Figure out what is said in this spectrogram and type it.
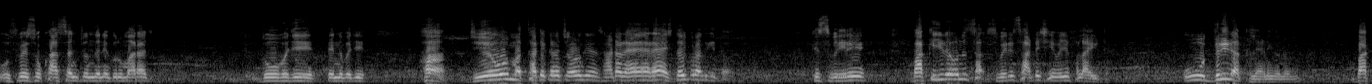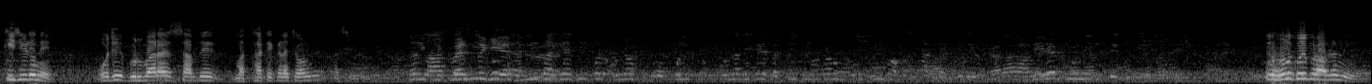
ਉਸ ਵੇ ਸੁਖਾਸਨ ਚ ਹੁੰਦੇ ਨੇ ਗੁਰੂ ਮਹਾਰਾਜ 2 ਵਜੇ 3 ਵਜੇ ਹਾਂ ਜੇ ਉਹ ਮੱਥਾ ਟੇਕਣਾ ਚਾਹਣਗੇ ਸਾਡਾ ਰਹਿ ਰਹਿ ਦਾ ਹੀ ਪ੍ਰਬੰਧ ਕੀਤਾ। ਕਿ ਸਵੇਰੇ ਬਾਕੀ ਜਿਹੜੇ ਉਹਨੇ ਸ- ਸਵੇਰੇ 6:30 ਵਜੇ ਫਲਾਈਟ ਉਹ ਉਧਰ ਹੀ ਰੱਖ ਲੈਣੀ ਉਹਨਾਂ ਨੂੰ। ਬਾਕੀ ਜਿਹੜੇ ਨੇ ਉਹ ਜੇ ਗੁਰੂ ਮਹਾਰਾਜ ਸਾਹਿਬ ਦੇ ਮੱਥਾ ਟੇਕਣਾ ਚਾਹਣਗੇ ਅਸੀਂ ਸਰ ਰਿਕੁਐਸਟ ਕੀ ਹੈ ਪੁਲਿਸ ਆ ਗਿਆ ਸੀ ਪਰ ਉਹਨਾਂ ਉਹ ਪੁਲਿਸ ਉਹਨਾਂ ਦੇ ਜਿਹੜੇ ਬੱਚੇ ਸੀ ਉਹਨਾਂ ਨੂੰ ਪੁਲਿਸ ਨੂੰ ਵਾਪਸ ਕਰ ਚੱਕੀ ਗਈ ਪੇਰੈਂਟਸ ਨੂੰ ਨਹੀਂ ਦਿੱਤੇ ਸੀ? ਨਹੀਂ ਹੁਣ ਕੋਈ ਪ੍ਰੋਬਲਮ ਨਹੀਂ ਹੈ।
